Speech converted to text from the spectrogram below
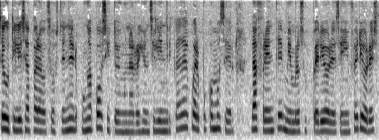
Se utiliza para sostener un apósito en una región cilíndrica del cuerpo como ser la frente, miembros superiores e inferiores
